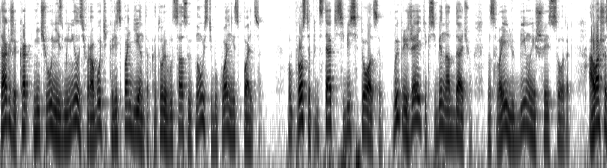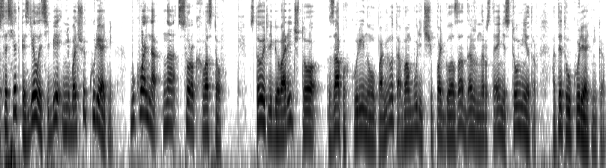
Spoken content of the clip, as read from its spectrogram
Так же, как ничего не изменилось в работе корреспондентов, которые высасывают новости буквально из пальца. Ну, просто представьте себе ситуацию. Вы приезжаете к себе на дачу, на свои любимые 6 соток. А ваша соседка сделала себе небольшой курятник, буквально на 40 хвостов. Стоит ли говорить, что запах куриного помета вам будет щипать глаза даже на расстоянии 100 метров от этого курятника?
